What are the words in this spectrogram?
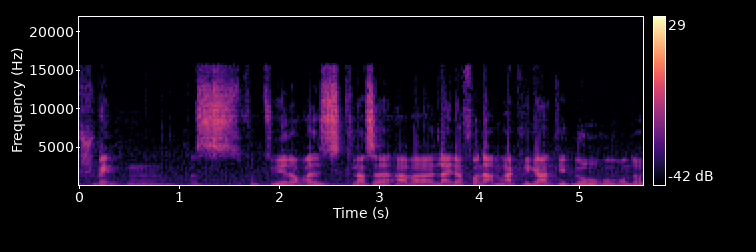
schwenken. Das funktioniert auch alles klasse. Aber leider vorne am Aggregat geht nur hoch und runter.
